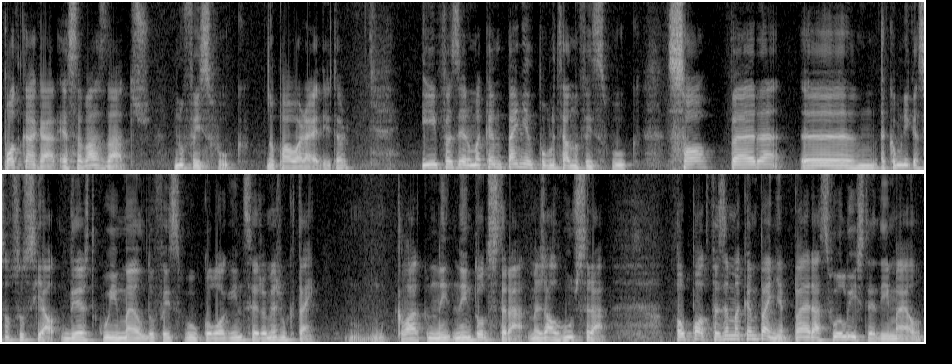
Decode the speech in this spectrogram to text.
Pode carregar essa base de dados no Facebook, no Power Editor, e fazer uma campanha de publicidade no Facebook só para uh, a comunicação social, desde que o e-mail do Facebook, o login, seja o mesmo que tem. Claro que nem, nem todos será, mas alguns será. Ou pode fazer uma campanha para a sua lista de e-mail,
